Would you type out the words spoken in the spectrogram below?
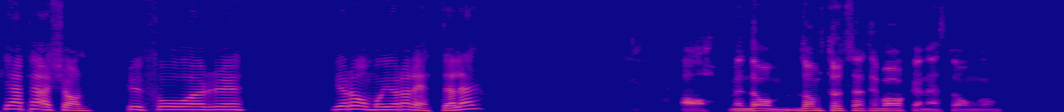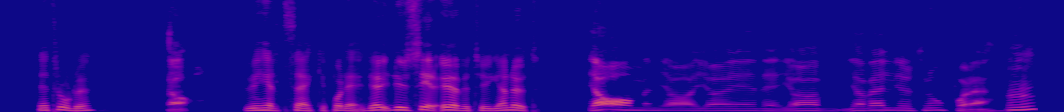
Pierre Persson, du får eh, göra om och göra rätt, eller? Ja, men de, de studsar tillbaka nästa omgång. Det tror du? Ja. Du är helt säker på det? Du ser övertygande ut. Ja, men jag, jag är det. Jag, jag väljer att tro på det. Mm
